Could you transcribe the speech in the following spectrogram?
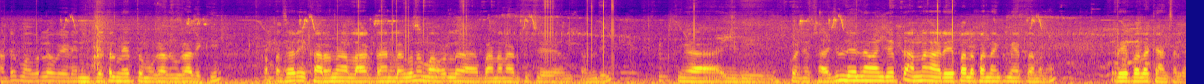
అంటే మా ఊర్లో ఒక ఏడెనిమిది జతలు మేపుతాం ఉగాది ఉగాదికి. కంపల్సరీ కరోనా లాక్డౌన్లో కూడా మా ఊర్లో బండ నడిపించే ఉంది. ఇంకా ఇది కొంచెం సైజులు వెళ్ళినామని చెప్పి అన్న రేపాల పందానికి మేపుతామని రేపాల క్యాన్సల్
